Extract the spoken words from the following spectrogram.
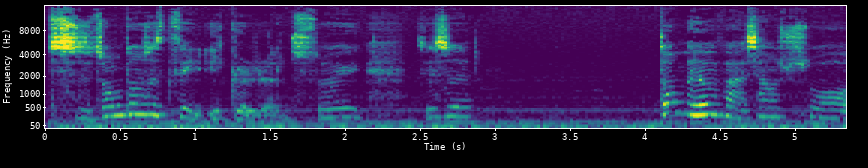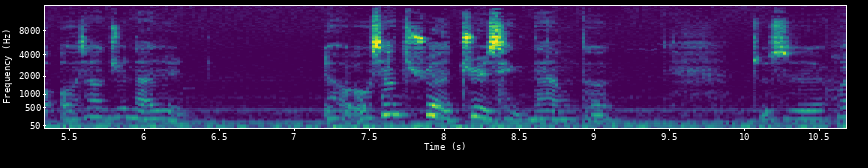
始终都是自己一个人，所以其实都没有法像说偶像剧男女，呃，偶像剧的剧情那样的，就是会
